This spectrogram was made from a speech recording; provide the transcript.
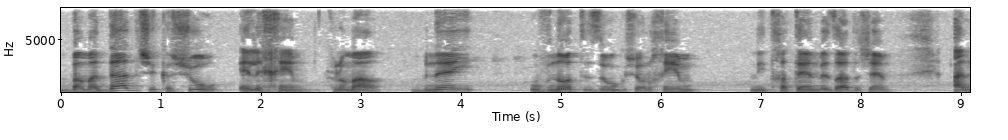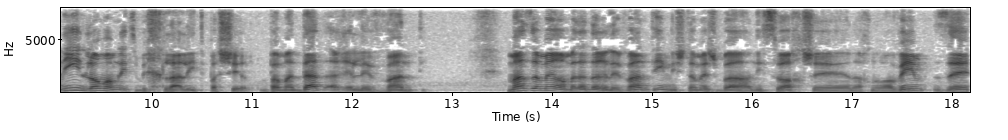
במדד שקשור אליכם, כלומר, בני ובנות זוג שהולכים להתחתן בעזרת השם, אני לא ממליץ בכלל להתפשר, במדד הרלוונטי. מה זה אומר המדד הרלוונטי, אם נשתמש בניסוח שאנחנו אוהבים, זה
